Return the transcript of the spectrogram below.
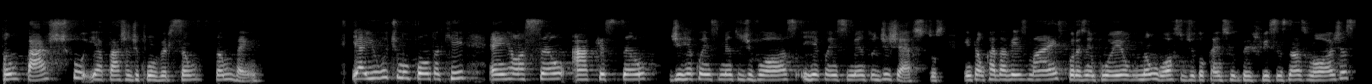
fantástico e a taxa de conversão também. E aí o último ponto aqui é em relação à questão de reconhecimento de voz e reconhecimento de gestos. Então, cada vez mais, por exemplo, eu não gosto de tocar em superfícies nas lojas,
